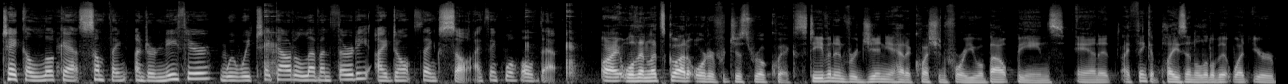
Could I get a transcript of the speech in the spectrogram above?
Take a look at something underneath here. Will we take out 1130? I don't think so. I think we'll hold that. All right, well, then let's go out of order for just real quick. Stephen in Virginia had a question for you about beans, and it, I think it plays in a little bit what you're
